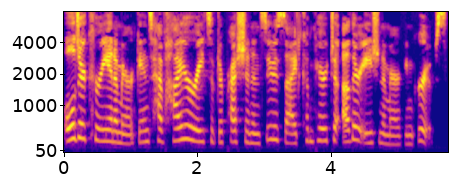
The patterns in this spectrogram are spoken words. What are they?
older Korean Americans have higher rates of depression and suicide compared to other Asian American groups.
